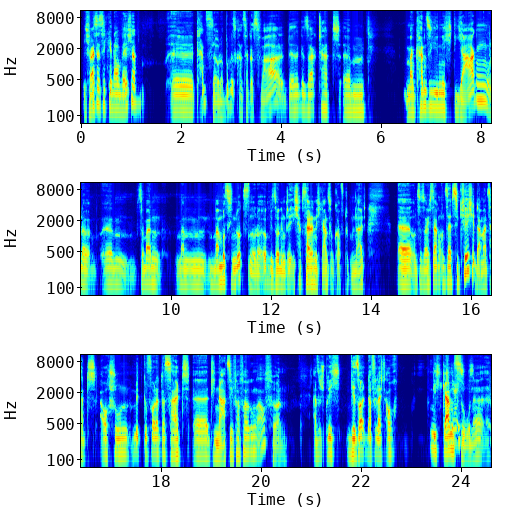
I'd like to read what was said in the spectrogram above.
ich weiß jetzt nicht genau, welcher äh, Kanzler oder Bundeskanzler das war, der gesagt hat, ähm, man kann sie nicht jagen oder ähm, sondern man, man muss sie nutzen oder irgendwie so in dem Dreh. Ich habe es leider nicht ganz im Kopf, tut mir leid. Äh, und so solche Sachen. Und selbst die Kirche damals hat auch schon mitgefordert, dass halt äh, die Nazi-Verfolgung aufhören. Also sprich, wir sollten da vielleicht auch nicht ganz ja, ich, so, ne?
